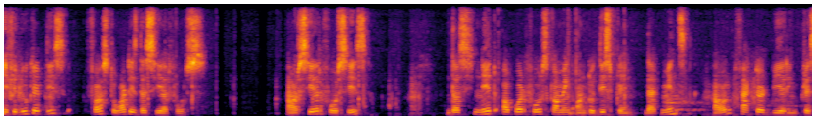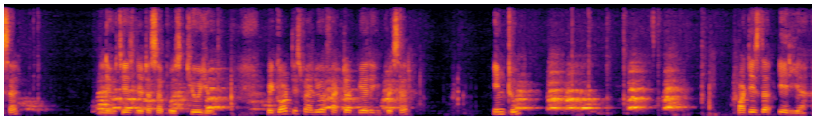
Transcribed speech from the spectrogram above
if you look at this first what is the shear force? Our shear force is the net upward force coming onto this plane that means our factored bearing pressure which is let us suppose qu we got this value of factored bearing pressure into what is the area?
